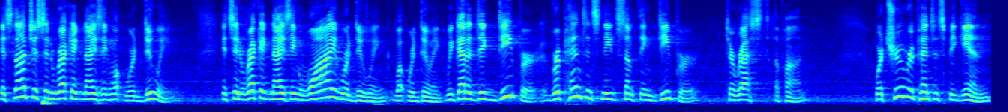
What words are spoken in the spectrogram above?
It's not just in recognizing what we're doing, it's in recognizing why we're doing what we're doing. We've got to dig deeper. Repentance needs something deeper to rest upon. Where true repentance begin,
